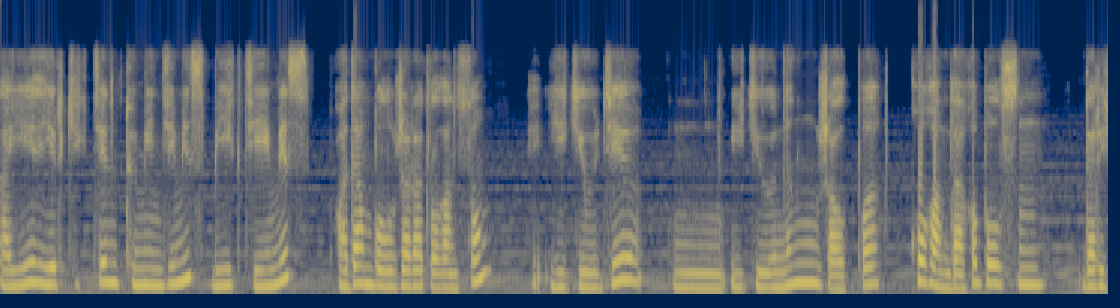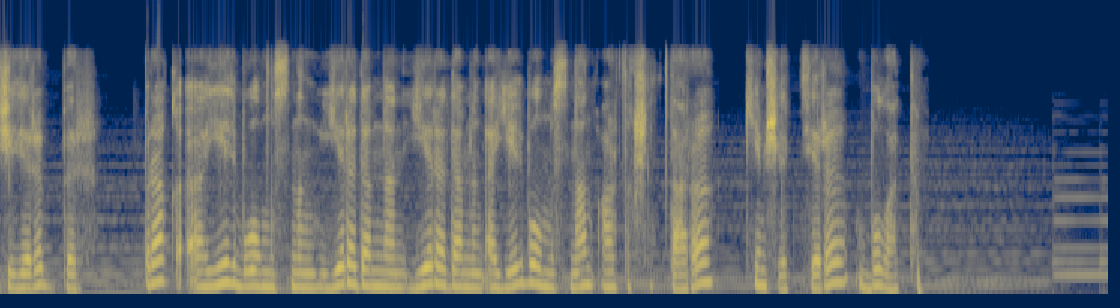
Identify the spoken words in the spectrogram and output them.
Әйел еркектен төмен де емес биік те емес. Адам болып жаратылған соң екеуі де екеуінің жалпы қоғамдағы болсын дәрежелері бір. Бірақ әйел болмысының ер адамнан ер адамның әйел болмысынан артықшылықтары кемшіліктері болады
